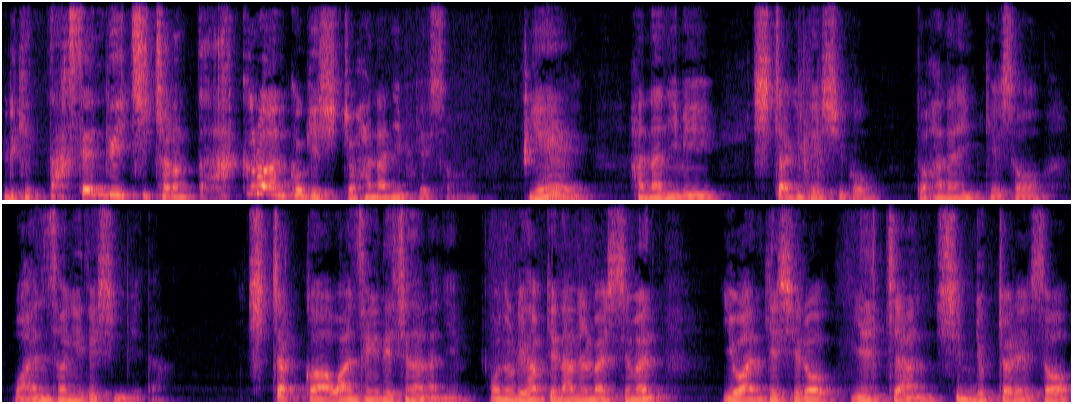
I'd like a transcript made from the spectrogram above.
이렇게 딱 샌드위치처럼 딱 끌어안고 계시죠. 하나님께서. 예, 하나님이 시작이 되시고 또 하나님께서 완성이 되십니다. 시작과 완성이 되신 하나님. 오늘 우리 함께 나눌 말씀은 요한계시록 1장 16절에서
